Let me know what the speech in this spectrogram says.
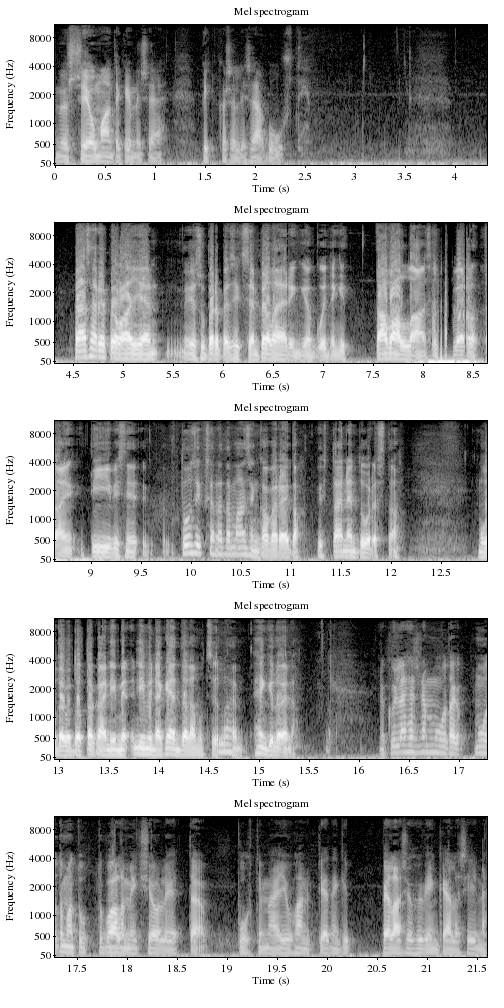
myös se omaan tekemiseen pikkasen lisää boostia pääsarjapelaajien ja superpesiksen pelaajarinkin on kuitenkin tavallaan verrattain tiivis, niin tunsitko näitä Mansen kavereita yhtään entuudestaan? Muuta kuin totta kai niminä kentällä, mutta sillä henkilöinä. No kyllä se muuta, muutama tuttu valmiiksi oli, että Puhtimäen Juha nyt tietenkin pelasi jo Hyvinkäällä siinä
